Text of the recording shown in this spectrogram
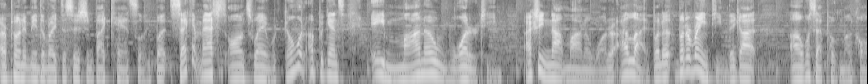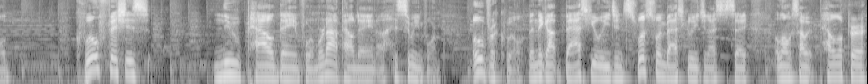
Our opponent made the right decision by canceling. But second match is on its way. We're going up against a Mono Water team. Actually, not Mono Water. I lied. But a, but a Rain team. They got, uh, what's that Pokemon called? Qwilfish's new Paldean form. We're not Paldean, uh, Hisuian form. Overqwil. Then they got Basculegion, Swift Swim Basculegion, I should say, alongside with Pelipper,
